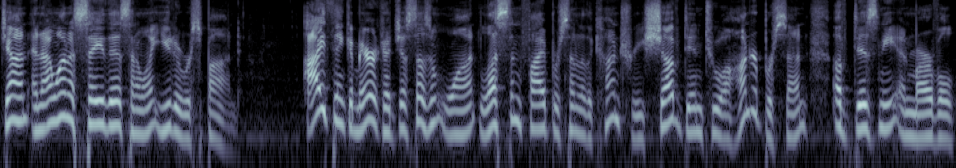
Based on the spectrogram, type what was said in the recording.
John. And I want to say this, and I want you to respond. I think America just doesn't want less than five percent of the country shoved into hundred percent of Disney and Marvel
